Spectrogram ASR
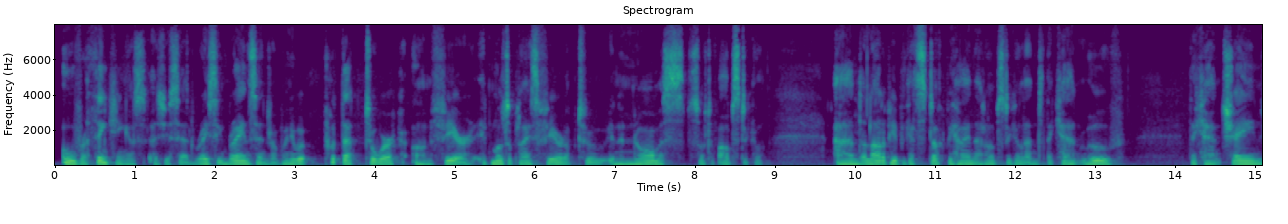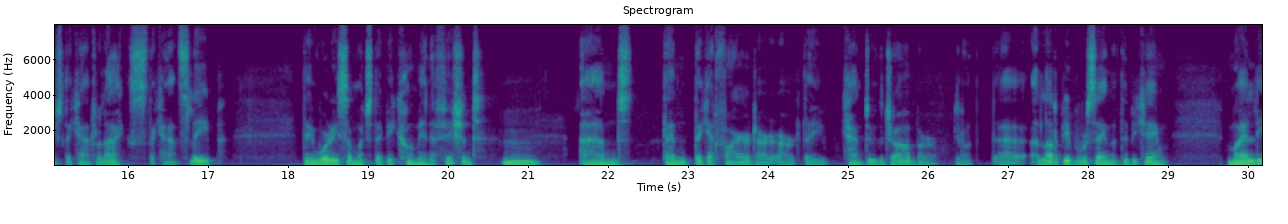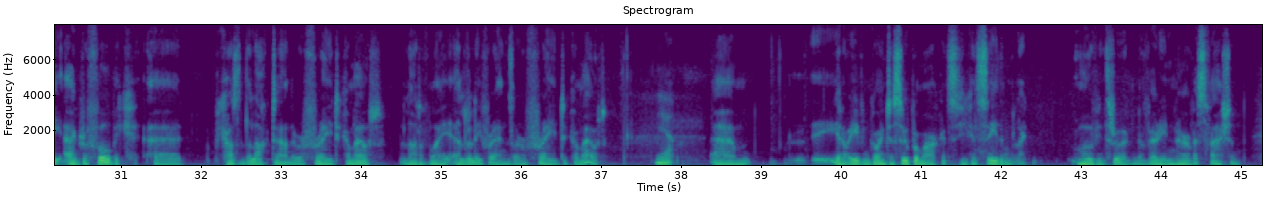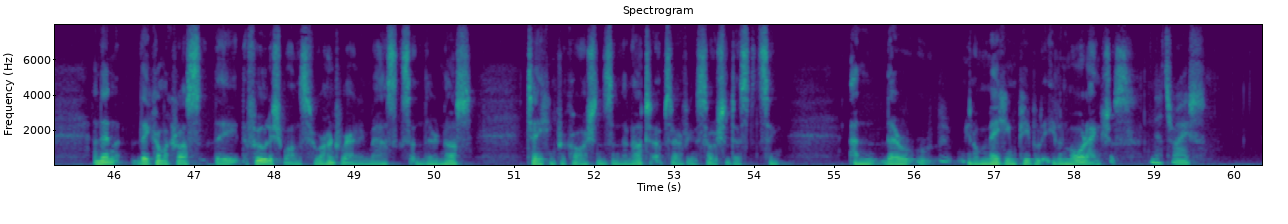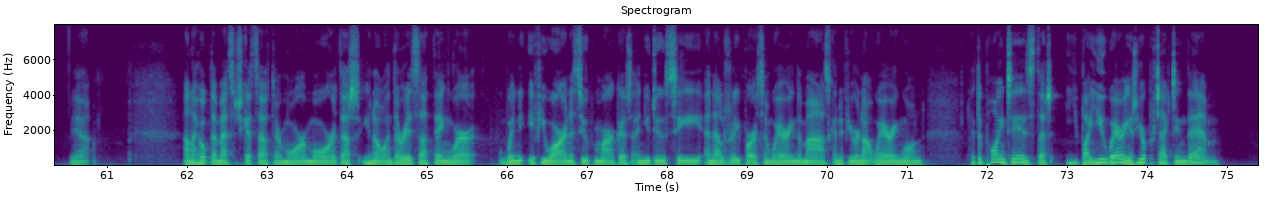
overthinking, as, as you said, racing brain syndrome, when you put that to work on fear, it multiplies fear up to an enormous sort of obstacle. And a lot of people get stuck behind that obstacle and they can't move. They can't change, they can't relax, they can't sleep. They worry so much they become inefficient. And then they get fired or, or they can't do the job or, you know, uh, a lot of people were saying that they became mildly agoraphobic uh, because of the lockdown. They were afraid to come out. A lot of my elderly friends are afraid to come out. Yeah, Um, you know, even going to supermarkets, you can see them like moving through it in a very nervous fashion. And then they come across the, the foolish ones who aren't wearing masks and they're not taking precautions and they're not observing social distancing. And they're, you know, making people even more anxious. That's right. Yeah. And I hope that message gets out there more and more that, you know, and there is that thing where when if you are in a supermarket and you do see an elderly person wearing the mask and if you're not wearing one, like the point is that by you wearing it, you're protecting them.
